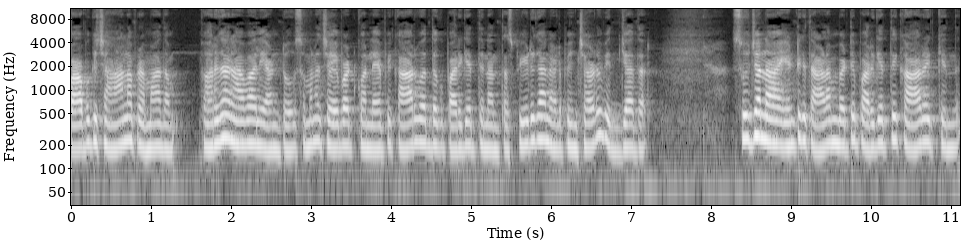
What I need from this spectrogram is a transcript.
బాబుకి చాలా ప్రమాదం. త్వరగా రావాలి అంటూ సుమన చేయబట్టుకొని లేపి కారు వద్దకు పరిగెత్తినంత స్పీడ్గా నడిపించాడు విద్యాధర్. సుజన ఇంటికి తాళం పెట్టి పరిగెత్తి కారు ఎక్కింది.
